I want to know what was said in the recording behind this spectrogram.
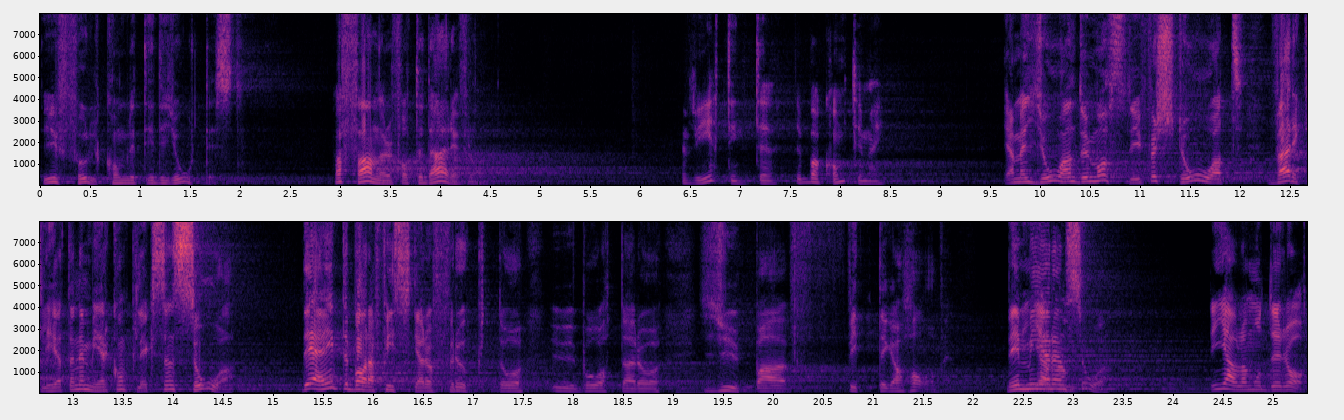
Det är ju fullkomligt idiotiskt. Vad fan har du fått det där ifrån? Jag vet inte. Det bara kom till mig. Ja men Johan, du måste ju förstå att verkligheten är mer komplex än så. Det är inte bara fiskar och frukt och ubåtar och djupa, fittiga hav. Det är mer Jävla- än så. Det är jävla moderat.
